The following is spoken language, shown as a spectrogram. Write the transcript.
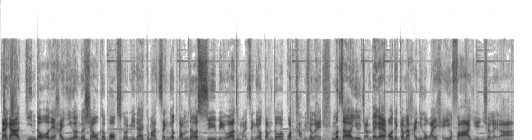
大家见到我哋喺呢两个 shulker box 里面咧，咁啊整咗咁多个树苗啊，同埋整咗咁多个骨头出嚟，咁啊就係要准备咧，我哋今日喺呢个位起个花园出嚟啦。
